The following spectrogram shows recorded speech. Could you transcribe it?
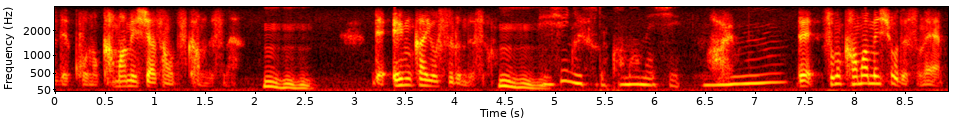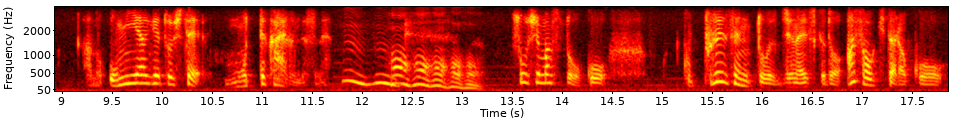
スでこの釜飯屋さんを使うんですね。うんうんで、宴会をするんですよ。うんうんビジネスで釜飯。はいで、その釜飯をですね、あの、お土産として持って帰るんですね。そうしますと、こう、こうプレゼントじゃないですけど、朝起きたらこ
